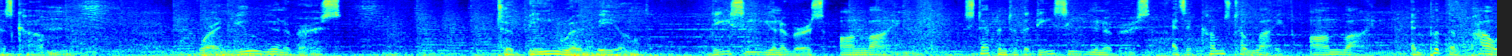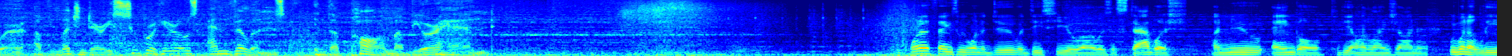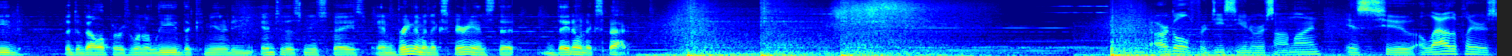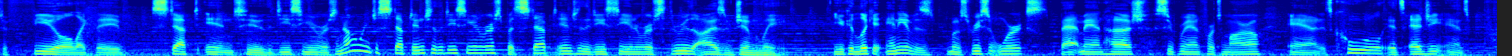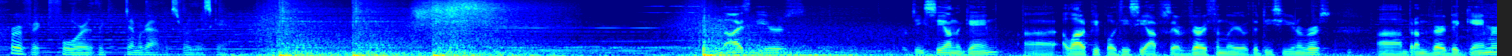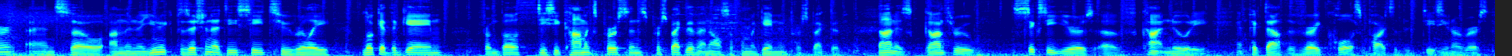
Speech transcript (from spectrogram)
has come for a new universe to be revealed. DC Universe Online. Step into the DC Universe as it comes to life online and put the power of legendary superheroes and villains in the palm of your hand. One of the things we want to do with DCUO is establish a new angle to the online genre. We want to lead the developers, we want to lead the community into this new space and bring them an experience that they don't expect. Our goal for DC Universe Online is to allow the players to feel like they've stepped into the DC Universe. And not only just stepped into the DC Universe, but stepped into the DC Universe through the eyes of Jim Lee. You could look at any of his most recent works, Batman Hush, Superman for Tomorrow, and it's cool, it's edgy, and it's perfect for the demographics for this game. The eyes and ears for DC on the game. Uh, a lot of people at DC obviously are very familiar with the DC universe, um, but I'm a very big gamer, and so I'm in a unique position at DC to really look at the game from both DC Comics person's perspective and also from a gaming perspective. Don has gone through 60 years of continuity and picked out the very coolest parts of the DC universe.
